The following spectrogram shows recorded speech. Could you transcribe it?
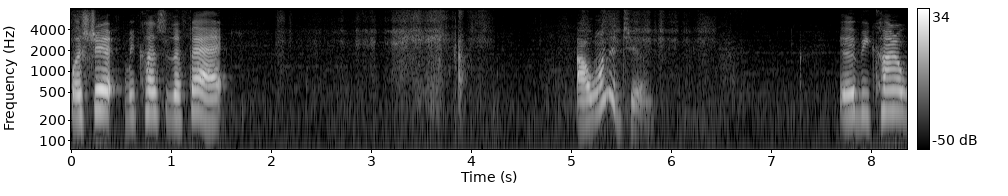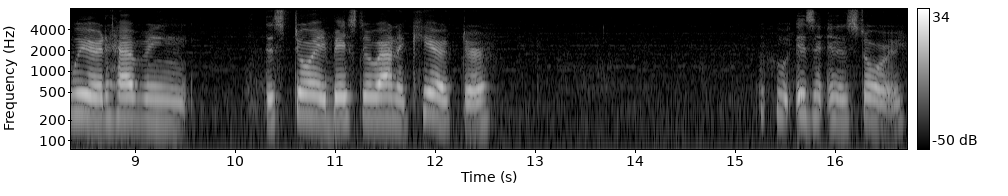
was just because of the fact I wanted to. It would be kind of weird having the story based around a character who isn't in the story.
